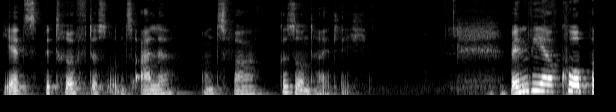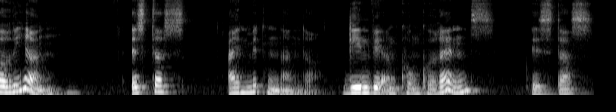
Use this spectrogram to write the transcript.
Jetzt betrifft es uns alle und zwar gesundheitlich. Wenn wir kooperieren, ist das ein Miteinander. Gehen wir in Konkurrenz, ist das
